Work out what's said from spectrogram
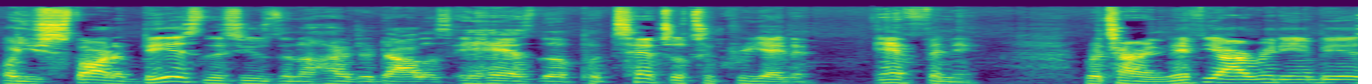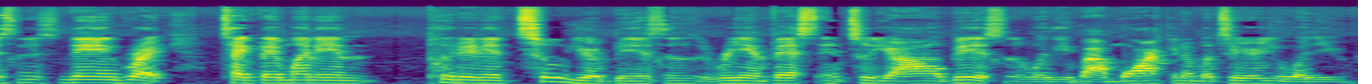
or you start a business using a hundred dollars, it has the potential to create an infinite return. And if you're already in business, then great. Take that money and put it into your business, reinvest into your own business, whether you buy marketing material, whether you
